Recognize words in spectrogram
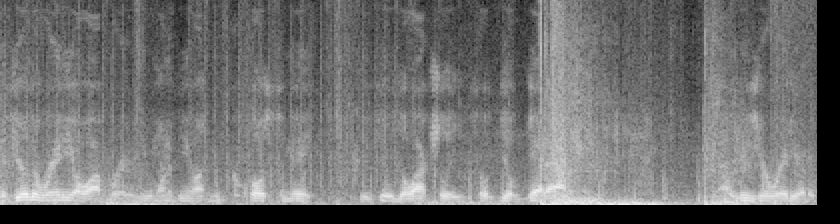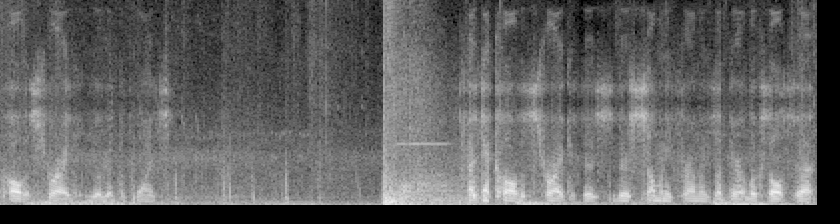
If you're the radio operator, you want to be on close to me. You, you'll, actually, so you'll get action. I'll use your radio to call the strike. You'll get the points. I can't call the strike if there's there's so many friendlies up there. It looks all set.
